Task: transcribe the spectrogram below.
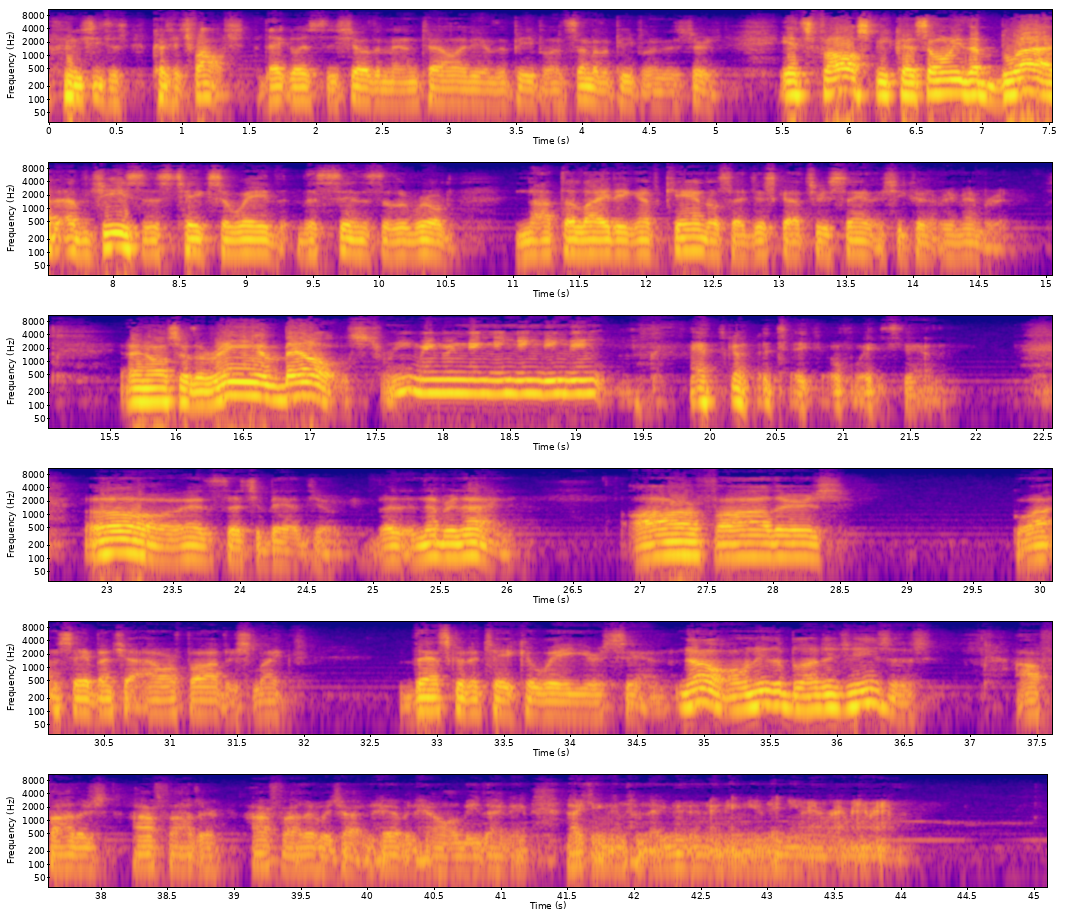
she says, because it's false. That goes to show the mentality of the people and some of the people in this church. It's false because only the blood of Jesus takes away the sins of the world, not the lighting of candles. I just got through saying that she couldn't remember it. And also the ringing of bells. Ring, ring, ring, ding, ding, ding, ding, ding. That's going to take away sin. Oh, that's such a bad joke. But number nine, our fathers go out and say a bunch of Our Fathers like that's going to take away your sin. No, only the blood of Jesus. Our fathers, our Father, our Father which art in heaven, hallowed be thy name.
